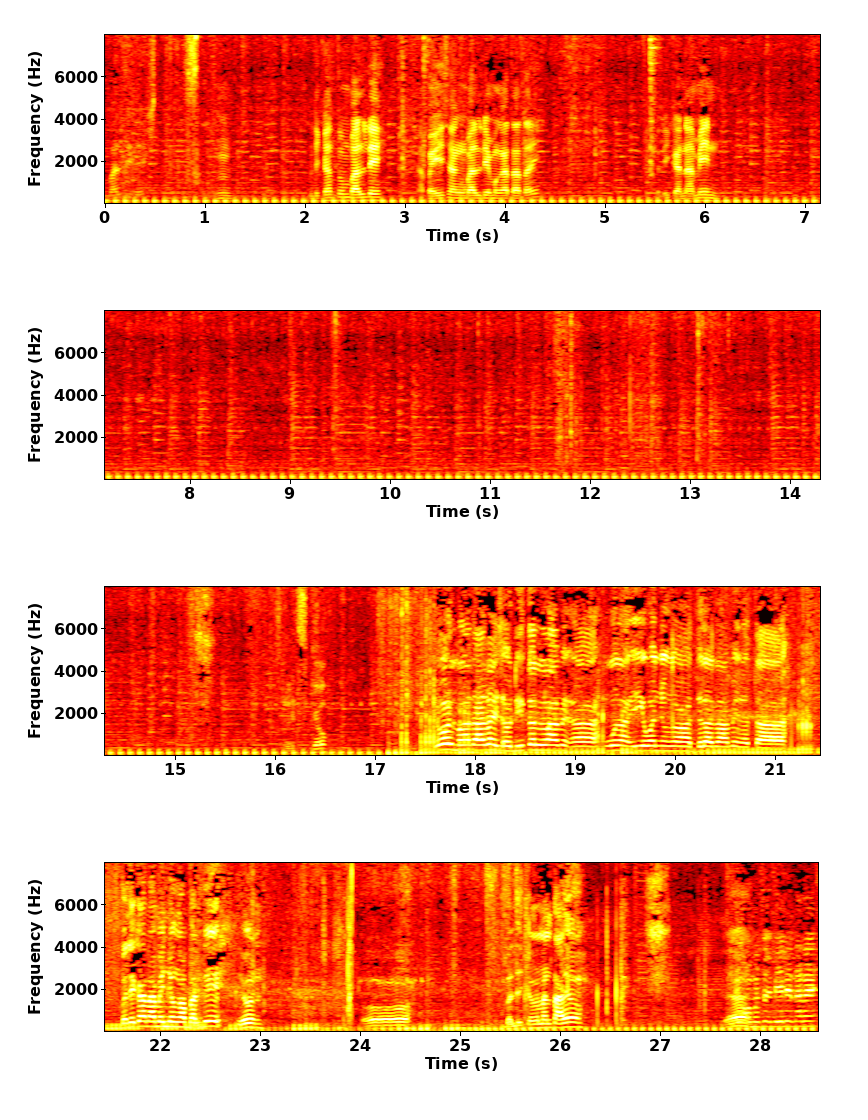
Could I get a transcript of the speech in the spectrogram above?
Balde eh. Hmm. Balikan tong balde. Apa isang balde mga tatay. Balikan namin. Let's go. Yun mga tatay, so dito na namin, ah, muna iwan yung ah, dala namin at ah, balikan namin yung uh, balde. Yun. So, balik na naman tayo. Yan. sa bilin na rin.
